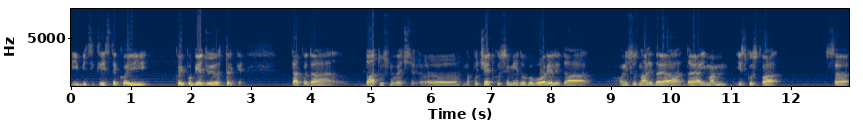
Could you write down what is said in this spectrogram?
i bicikliste koji, koji pobjeđuju trke. Tako da, da, tu smo već e, na početku se mi dogovorili da oni su znali da ja, da ja imam iskustva sa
